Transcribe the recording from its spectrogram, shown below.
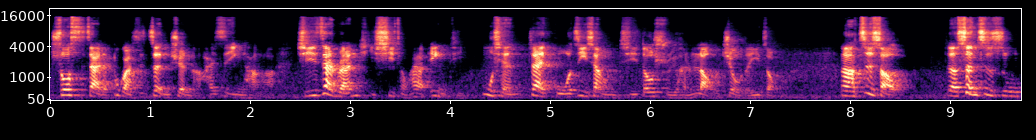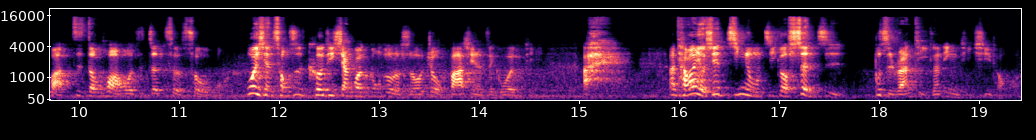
说实在的，不管是证券啊，还是银行啊，其实在软体系统还有硬体，目前在国际上其实都属于很老旧的一种。那至少，呃，甚至是无法自动化或是侦测错误。我以前从事科技相关工作的时候，就发现了这个问题。唉，那台湾有些金融机构，甚至不止软体跟硬体系统哦，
